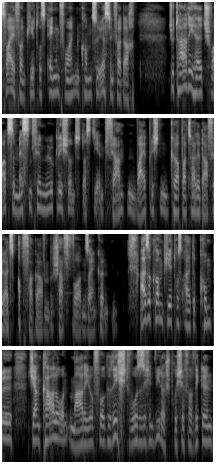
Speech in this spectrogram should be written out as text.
Zwei von Pietros engen Freunden kommen zuerst in Verdacht. Giutari hält schwarze Messen für möglich und dass die entfernten weiblichen Körperteile dafür als Opfergaben beschafft worden sein könnten. Also kommen Pietros alte Kumpel Giancarlo und Mario vor Gericht, wo sie sich in Widersprüche verwickeln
